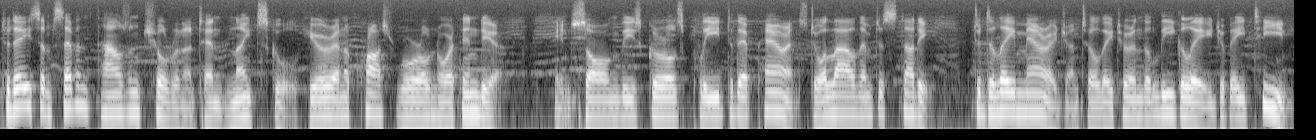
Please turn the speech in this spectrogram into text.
Today, some 7,000 children attend night school here and across rural North India. In song, these girls plead to their parents to allow them to study, to delay marriage until they turn the legal age of 18,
